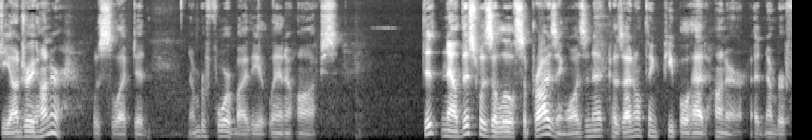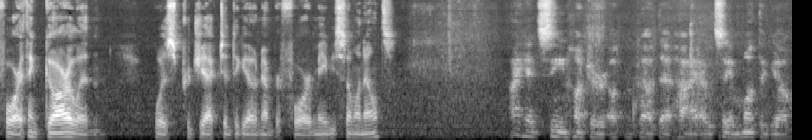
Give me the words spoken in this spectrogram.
DeAndre Hunter was selected, number four by the Atlanta Hawks. This, now, this was a little surprising, wasn't it? Because I don't think people had Hunter at number four. I think Garland was projected to go number four. Maybe someone else? I had seen Hunter up about that high. I would say a month ago.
